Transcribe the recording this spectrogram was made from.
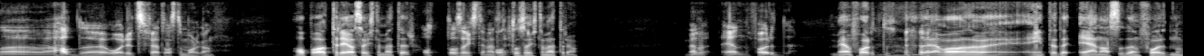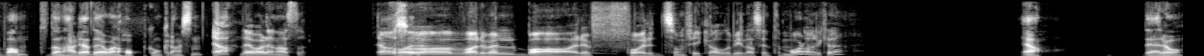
eh, hadde årets feteste målgang. Hoppa 63 meter. 68 meter. 68 meter, ja. Men en Ford. med en Ford. Det var egentlig det eneste den Forden vant den helga. Det var den hoppekonkurransen. Ja, det var det eneste. Ja, og For- så var det vel bare Ford som fikk alle bilene sine til mål, var det ikke det? Ja, det er det òg.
